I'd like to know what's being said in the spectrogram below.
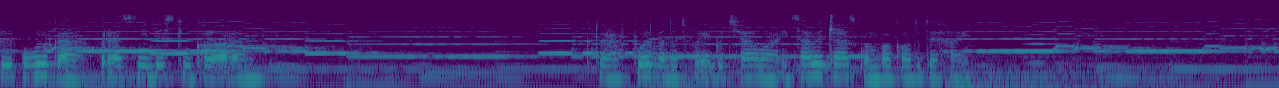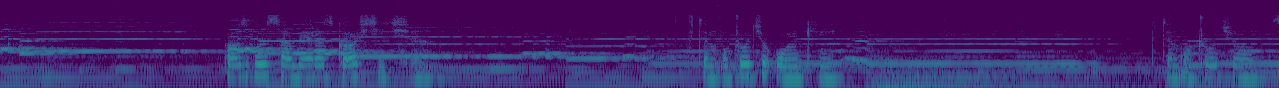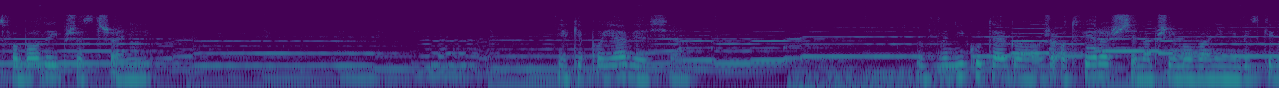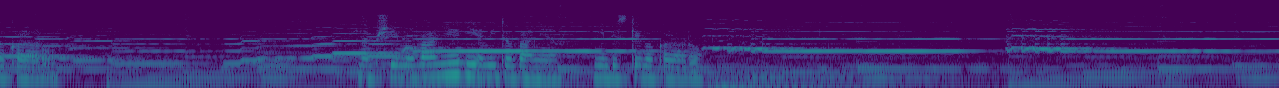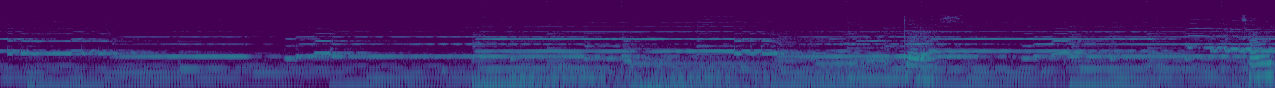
Poczuj ulgę wraz z niebieskim kolorem, która wpływa do Twojego ciała i cały czas głęboko oddychaj. Pozwól sobie rozgościć się w tym uczuciu ulgi, w tym uczuciu swobody i przestrzeni. Jakie pojawia się w wyniku tego, że otwierasz się na przyjmowanie niebieskiego koloru, na przyjmowanie i emitowanie niebieskiego koloru.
